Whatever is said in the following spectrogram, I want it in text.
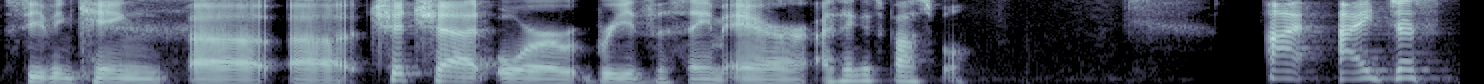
Stephen King uh, uh, chit chat or breathe the same air. I think it's possible. I I just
